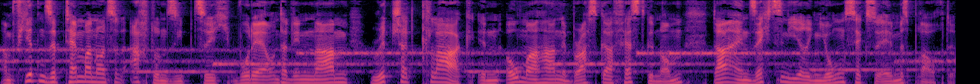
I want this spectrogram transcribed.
Am 4. September 1978 wurde er unter dem Namen Richard Clark in Omaha, Nebraska festgenommen, da er einen 16-jährigen Jungen sexuell missbrauchte.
